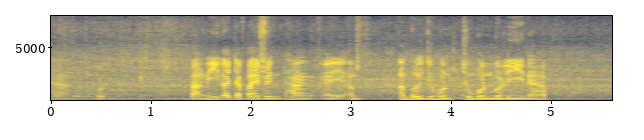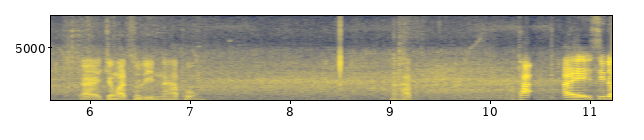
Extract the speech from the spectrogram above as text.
ทางรถฝั่งนี้ก็จะไปเป็นทางไออำอำเภอชุมพลชุมพลบุรีนะครับเอ่อจังหวัดสุรินทร์นะครับผม นะครับพระไอซิโด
